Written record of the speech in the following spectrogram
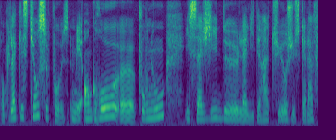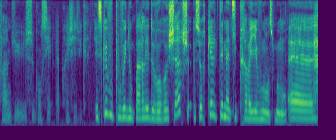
Donc la question se pose. Mais en gros, euh, pour nous, il s'agit de la littérature jusqu'à la fin du second siècle après Jésus-Christ. Est-ce que vous pouvez nous parler de vos recherches? Sur quelle thématique travaillez-vous en ce moment? Euh,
